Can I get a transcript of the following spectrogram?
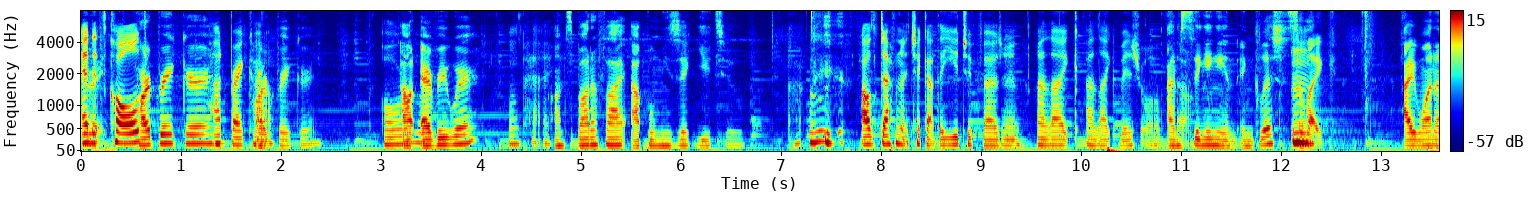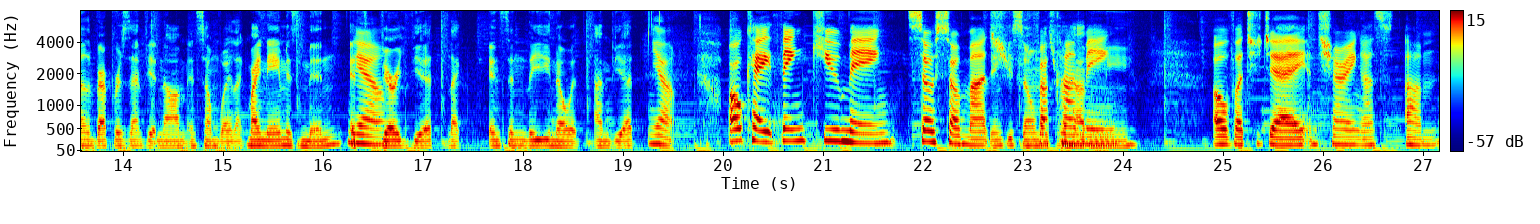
And it's called Heartbreaker. Heartbreaker. Heartbreaker. Oh, Out everywhere Okay. on Spotify, Apple Music, YouTube. Ooh. I'll definitely check out the YouTube version. I like I like visuals. I'm so. singing in English, so Mm. like I want to represent Vietnam in some way. Like my name is Minh. It's Yeah. very Viet. Like instantly you know it. I'm Viet. Yeah. Okay. Thank you, Minh, so so much. Thank you so for much for coming me. over today and sharing us um,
